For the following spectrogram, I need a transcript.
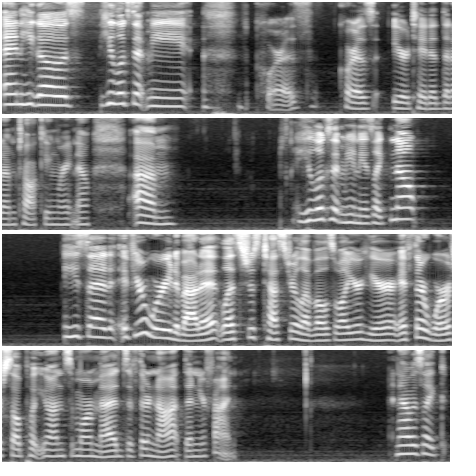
And he goes, he looks at me, Cora's Cora's irritated that I'm talking right now. Um, he looks at me and he's like, Nope. He said, If you're worried about it, let's just test your levels while you're here. If they're worse, I'll put you on some more meds. If they're not, then you're fine. And I was like,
